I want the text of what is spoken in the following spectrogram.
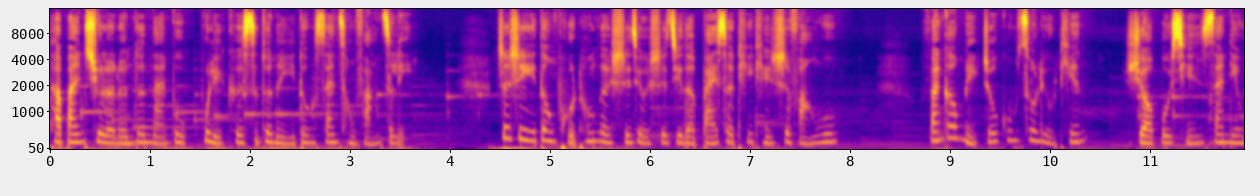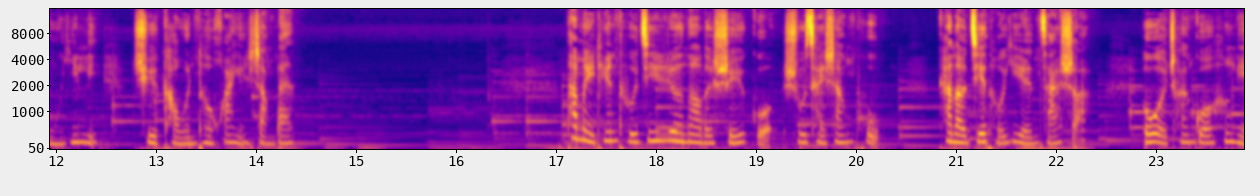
他搬去了伦敦南部布里克斯顿的一栋三层房子里，这是一栋普通的19世纪的白色梯田式房屋。梵高每周工作六天，需要步行3.5英里去考文特花园上班。他每天途经热闹的水果、蔬菜商铺，看到街头艺人杂耍，偶尔穿过亨利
